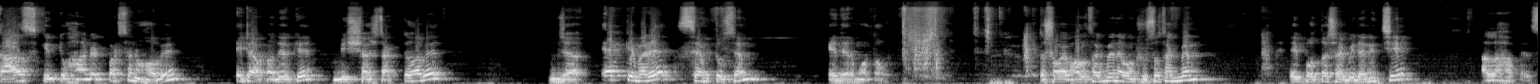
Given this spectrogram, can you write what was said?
কাজ কিন্তু হান্ড্রেড পার্সেন্ট হবে, এটা আপনাদেরকে বিশ্বাস রাখতে হবে, যা একেবারে সেম টু সেম এদের মতো। তো সবাই ভালো থাকবেন এবং সুস্থ থাকবেন। এই প্রত্যাশায় বিদায় নিচ্ছি। আল্লাহ হাফেজ।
